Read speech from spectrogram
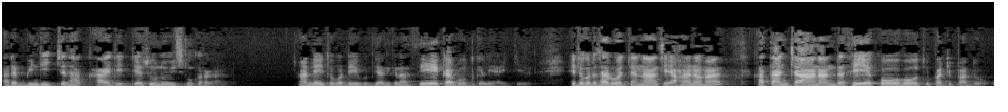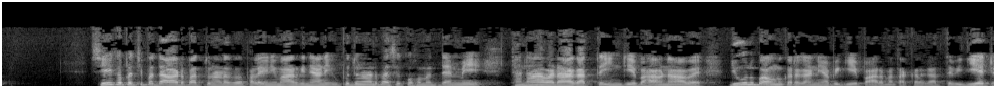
අර බිඳිච්ච ධක්කාය දිත්තේ සුණු විශ්ණු කරගන්න. අන්න එතකොට මේ පුද්ගලයා කියනවා සේක පුද්ගලයයි කියලා. එතකොට සරුවචනාංශය අහනවා කතංචානන්ද සේකෝ හෝති පටිපදෝ. සීක ප්‍රතිපදාවටපත් වුණාට පළවෙනි මාර්ග ඥානෙ උපදුනාට පස්සේ කොහොමද දැන් මේ තනවා වඩාගත්ත ඉන්ද්‍රිය භාවනාව දියුණු බවුණු කරගන්නේ අපි ගියේ පාර මතක් කරගත්ත විදිහට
